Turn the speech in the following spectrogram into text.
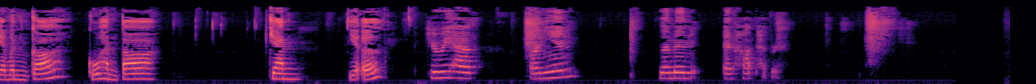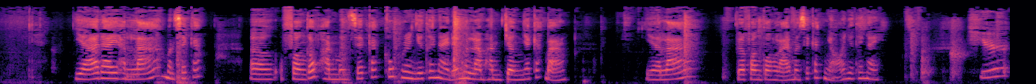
Và mình có củ hành to, chanh và ớt. Here we have onion, lemon, and hot pepper. Và ở đây hành lá mình sẽ cắt ờ, phần gốc hành mình sẽ cắt khúc ra như thế này để mình làm hành trần nha các bạn. Và lá và phần còn lại mình sẽ cắt nhỏ như thế này. Here,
